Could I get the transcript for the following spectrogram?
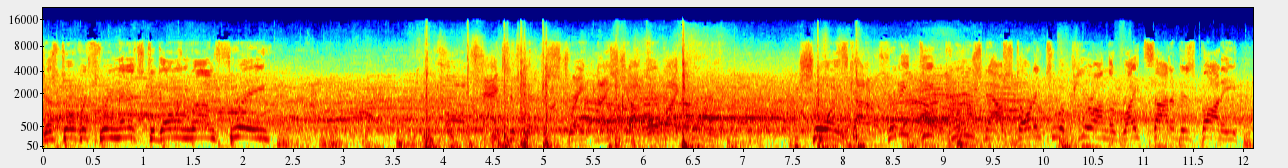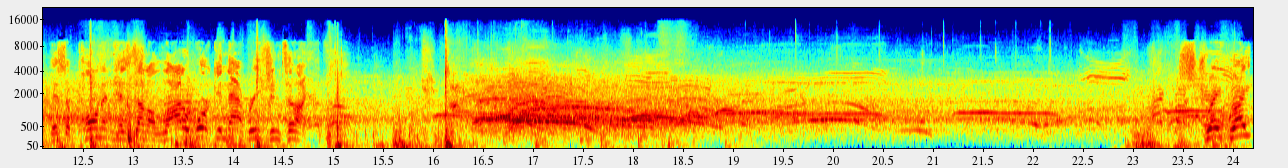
Just over three minutes to go in round three. Tags it with the straight. Nice job there by. Choi's got a pretty deep bruise now starting to appear on the right side of his body. His opponent has done a lot of work in that region tonight. Straight right,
